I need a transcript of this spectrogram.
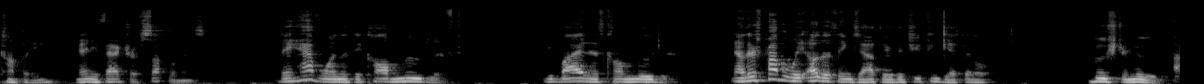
company, manufacturer of supplements. They have one that they call Mood Lift. You buy it and it's called Mood Lift. Now, there's probably other things out there that you can get that'll boost your mood. I,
